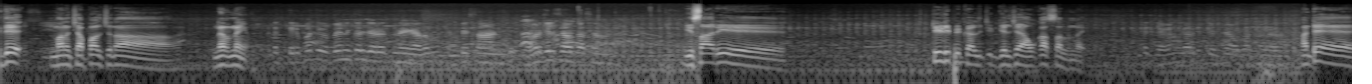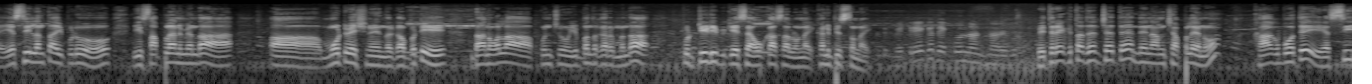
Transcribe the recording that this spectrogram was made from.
ఇదే మనం చెప్పాల్సిన నిర్ణయం. అంటే తిరుపతి ఉప ఎన్నికలు జరుగుతున్నాయి కదా ఎంపీ స్థానానికి ఎవరు గెలిచే అవకాశం ఈసారి టీడీపీ కలిసి గెలిచే అవకాశాలు ఉన్నాయి. అంటే ఎస్సీలంతా ఇప్పుడు ఈ సప్లాన్ మీద మోటివేషన్ అయింది కాబట్టి దానివల్ల కొంచెం ఇబ్బందికరం మీద ఇప్పుడు టీడీపీకి వేసే అవకాశాలు ఉన్నాయి కనిపిస్తున్నాయి. వ్యతిరేకత ఎక్కువ వ్యతిరేకత అయితే నేను చెప్పలేను. కాకపోతే ఎస్సీ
